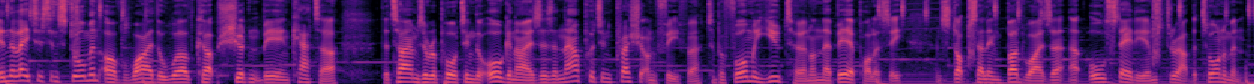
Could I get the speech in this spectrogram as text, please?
In the latest instalment of Why the World Cup Shouldn't Be in Qatar, the Times are reporting that organisers are now putting pressure on FIFA to perform a U turn on their beer policy and stop selling Budweiser at all stadiums throughout the tournament.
